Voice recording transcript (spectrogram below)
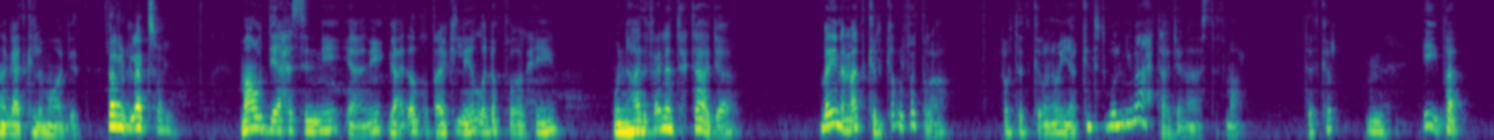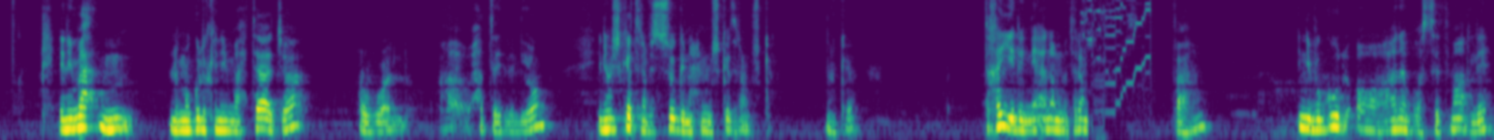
أنا قاعد أتكلم واجد. لا لا بالعكس والله. ما ودي أحس إني يعني قاعد أضغط عليك اللي يلا قفل الحين وإن هذا فعلا تحتاجه. بينما أذكر قبل فترة لو تذكر أنا وياك كنت تقول إني ما أحتاج أنا استثمار. تذكر؟ إي ف يعني ما لما أقول لك إني محتاجة أول وحتى إلى اليوم يعني مشكلتنا في السوق إن إحنا مشكلتنا مشكلة. أوكي؟ تخيل إني أنا مثلا فاهم؟ إني بقول أوه أنا أبغى استثمار ليه؟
